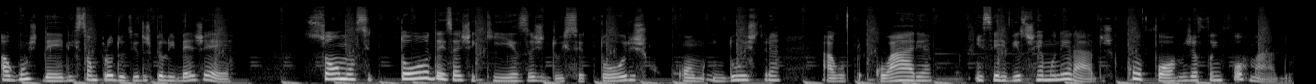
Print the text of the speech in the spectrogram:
Alguns deles são produzidos pelo IBGE, somam-se todas as riquezas dos setores como indústria, agropecuária e serviços remunerados, conforme já foi informado.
